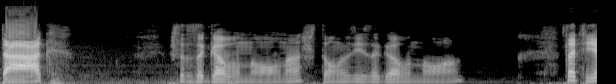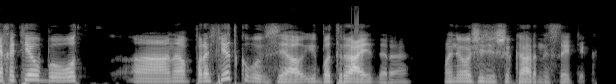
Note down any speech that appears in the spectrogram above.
Так. Что это за говно у нас? Что у нас здесь за говно? Кстати, я хотел бы вот а, на профетку бы взял и Батрайдера. У него вообще шикарный сетик.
